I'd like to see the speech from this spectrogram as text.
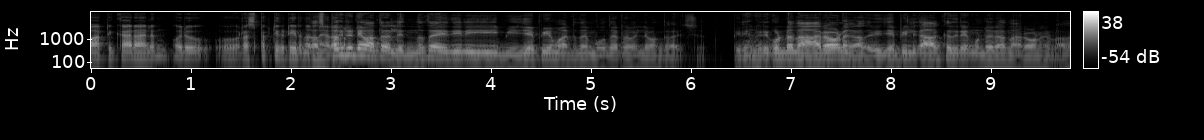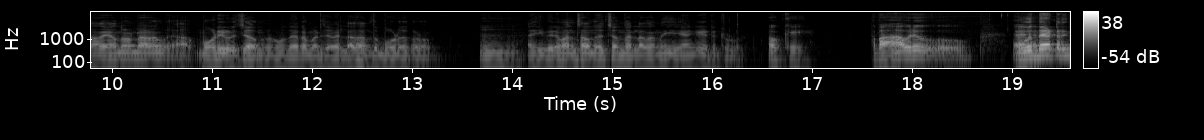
പാർട്ടിക്കാരാലും ഒരു റെസ്പെക്ട് കിട്ടിയിരുന്ന. റെസ്പെക്ട് കിട്ടിയ മാത്രമല്ല ഇന്നത്തെ രീതിയിൽ ഈ ബി ജെ പിയെ മാറ്റുന്ന മൂന്നേട്ടം വലിയ പങ്ക് വഹിച്ചു പിന്നെ ഇവർ കൊണ്ടുവന്ന ആരോപണങ്ങൾ അത് ബി ജെ പിയിൽ ആർക്കെതിരെ കൊണ്ടുവരാവുന്ന ആരോപണങ്ങൾ. അത് അറിയാവുന്നതുകൊണ്ടാണ് മോഡി വിളിച്ചു തന്നത് മൂന്നേട്ടം മരിച്ച എല്ലാ സ്ഥലത്തും ബോർഡ് വെക്കണം അത് ഇവർ മനസ്സാന്ന് വെച്ചൊന്നല്ലാന്നാണ് ഞാൻ കേട്ടിട്ടുള്ളത്. ഓക്കെ. അപ്പോൾ ആ ഒരു മൂന്നേട്ടൻ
